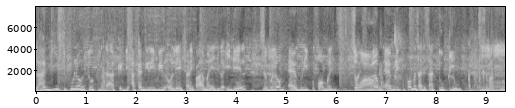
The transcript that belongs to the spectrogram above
lagi 10 tu kita akan di, akan di reveal oleh Sharifah Amani juga Idil sebelum mm-hmm. every performance so wow. sebelum every performance ada satu clue sebab mm. tu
